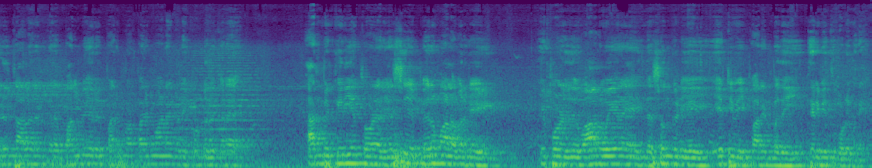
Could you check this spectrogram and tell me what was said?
எழுத்தாளர் என்கிற பல்வேறு பரிமா பரிமாணங்களை கொண்டிருக்கிற அன்புக்குரிய தோழர் எஸ் ஏ பெருமாள் அவர்கள் இப்பொழுது வான் உயர இந்த சொங்கடியை ஏற்றி வைப்பார் என்பதை தெரிவித்துக் கொள்கிறேன்.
